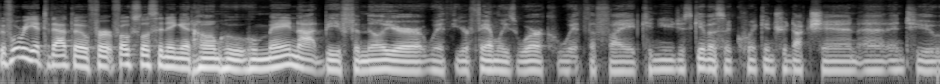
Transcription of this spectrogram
Before we get to that, though, for folks listening at home who, who may not be familiar with your family's work with the fight, can you just give us a quick introduction uh, into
